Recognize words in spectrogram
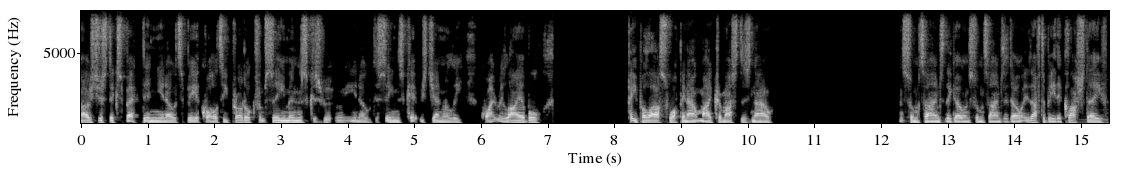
I was just expecting, you know, to be a quality product from Siemens because, you know, the Siemens kit was generally quite reliable. People are swapping out Micromasters now. And sometimes they go and sometimes they don't. It'd have to be the Clash, Dave.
